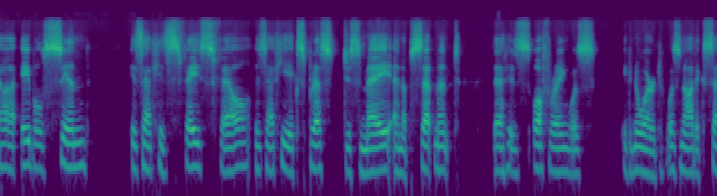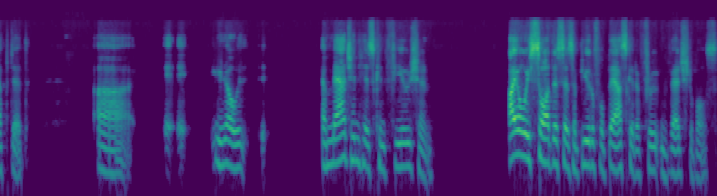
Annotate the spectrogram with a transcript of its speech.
uh, Abel's sin is that his face fell, is that he expressed dismay and upsetment that his offering was ignored, was not accepted. Uh, it, you know, imagine his confusion. I always saw this as a beautiful basket of fruit and vegetables.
